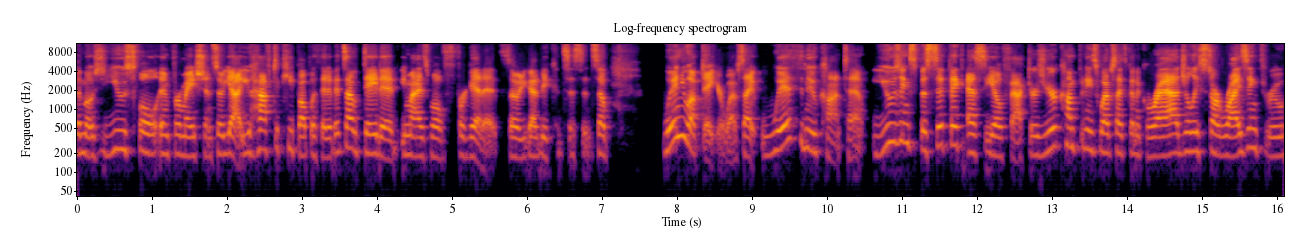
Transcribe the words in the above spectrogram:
the most useful information. So yeah, you have to keep up with it. If it's outdated, you might as well forget it. So you got to be consistent. So when you update your website with new content using specific SEO factors, your company's website is going to gradually start rising through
